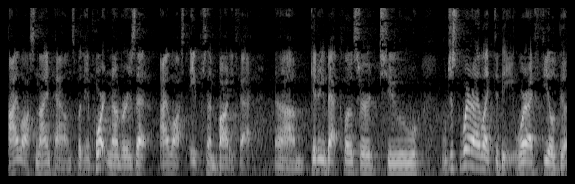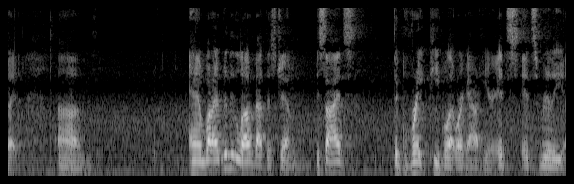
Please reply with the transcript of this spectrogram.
I lost nine pounds, but the important number is that I lost eight percent body fat, um, getting me back closer to just where I like to be, where I feel good. Um, and what I really love about this gym, besides the great people that work out here. It's it's really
